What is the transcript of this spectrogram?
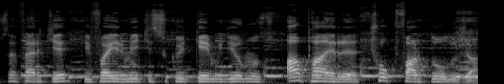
Bu seferki FIFA 22 Squid Game videomuz apayrı, çok farklı olacak.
